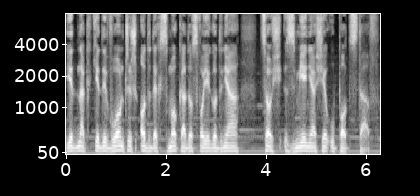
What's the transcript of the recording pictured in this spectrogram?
Jednak kiedy włączysz oddech smoka do swojego dnia, coś zmienia się u podstaw.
